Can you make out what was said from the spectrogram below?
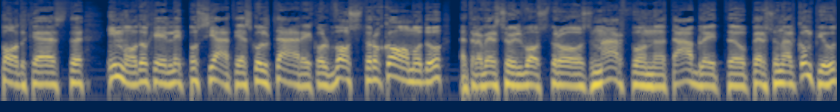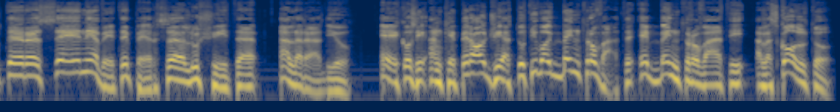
podcast, in modo che le possiate ascoltare col vostro comodo attraverso il vostro smartphone, tablet o personal computer se ne avete persa l'uscita alla radio. E così anche per oggi a tutti voi ben trovate e ben trovati all'ascolto.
